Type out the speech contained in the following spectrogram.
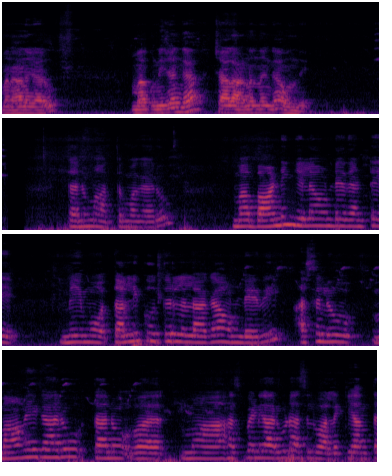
మా నాన్నగారు. మాకు నిజంగా చాలా ఆనందంగా ఉంది. తను మా అత్తమ్మ గారు. మా బాండింగ్ ఎలా ఉండేదంటే మేము తల్లి కూతుర్లలాగా ఉండేది. అసలు మామయ్య గారు తను మా హస్బెండ్ గారు కూడా అసలు వాళ్ళకి అంత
